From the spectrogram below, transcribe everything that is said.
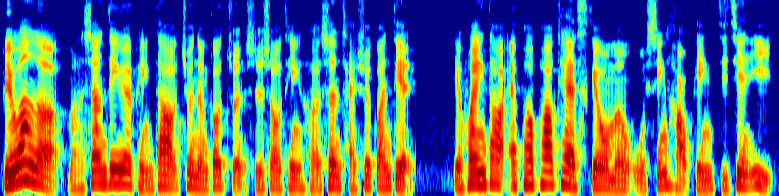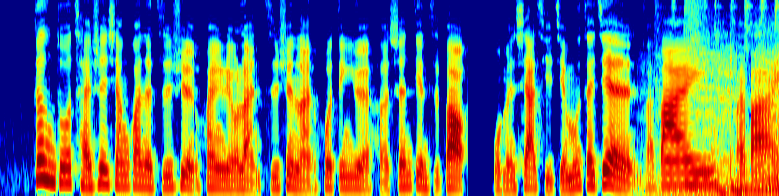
别忘了马上订阅频道，就能够准时收听和盛财税观点。也欢迎到 Apple Podcast 给我们五星好评及建议。更多财税相关的资讯，欢迎浏览资讯栏或订阅和声电子报。我们下期节目再见，拜拜，拜拜。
